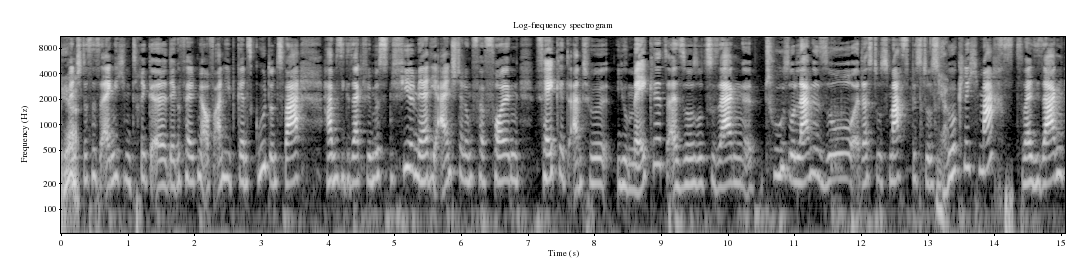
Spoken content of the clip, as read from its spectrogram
ja. Mensch, das ist eigentlich ein Trick, äh, der gefällt mir auf Anhieb ganz gut. Und zwar haben sie gesagt, wir müssten viel mehr die Einstellung verfolgen, fake it until you make it. Also sozusagen, äh, tu so lange so, dass du es machst, bis du es ja. wirklich machst. Weil sie sagen,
